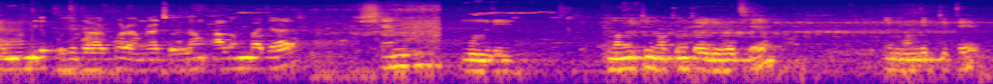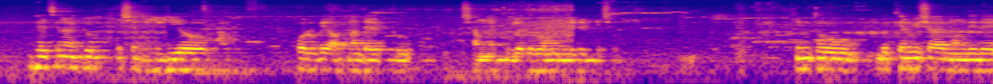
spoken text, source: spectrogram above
কালী মন্দিরে পুজো দেওয়ার পর আমরা চললাম আলমবাজার শ্যাম মন্দির। মন্দিরটি নতুন তৈরি হয়েছে এই মন্দিরটিতে। ভেবেছিলাম একটু এসে ভিডিও করবে, আপনাদের একটু সামনে তুলে দেবো মন্দিরের কিছু। কিন্তু দুঃখের বিষয়, মন্দিরে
